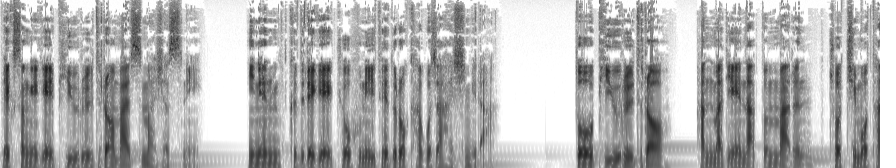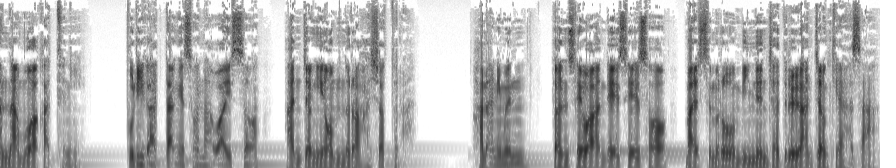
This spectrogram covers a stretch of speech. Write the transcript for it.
백성에게 비유를 들어 말씀하셨으니 이는 그들에게 교훈이 되도록 하고자 하심이라. 또 비유를 들어 한마디의 나쁜 말은 좋지 못한 나무와 같으니 뿌리가 땅에서 나와 있어 안정이 없느라 하셨더라. 하나님은 변세와 내세에서 말씀으로 믿는 자들을 안정케 하사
